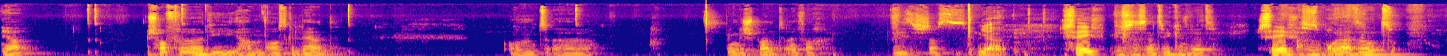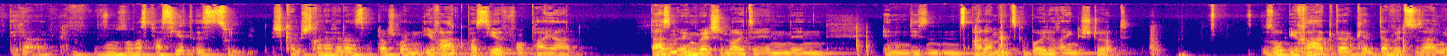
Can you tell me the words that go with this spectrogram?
Ja, ich hoffe, die haben daraus gelernt. Und äh, bin gespannt einfach, wie sich das. Ja, safe. Wie sich das entwickeln wird. Safe. Also, Bruder, so, zu, Digga, wo sowas passiert ist, zu, ich kann mich daran erinnern, das ist, glaube ich, mal in Irak passiert vor ein paar Jahren. Da sind irgendwelche Leute in, in, in diesen, ins Parlamentsgebäude reingestürmt. So, Irak, da, da würdest du sagen,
